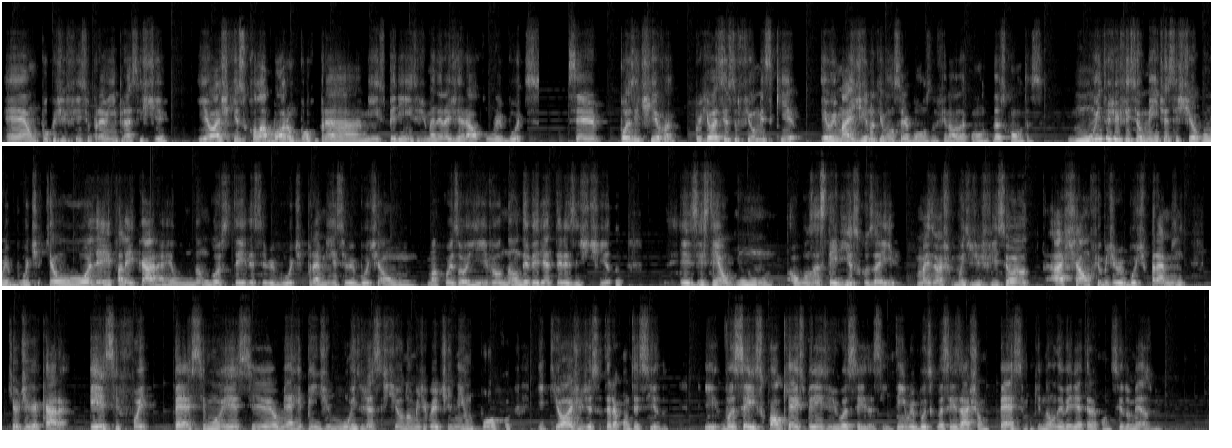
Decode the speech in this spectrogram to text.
é um pouco difícil para mim para assistir. E eu acho que isso colabora um pouco para minha experiência de maneira geral com reboots, ser positiva. Porque eu assisto filmes que eu imagino que vão ser bons no final das contas. Muito dificilmente assisti algum reboot que eu olhei e falei, cara, eu não gostei desse reboot. Para mim, esse reboot é um, uma coisa horrível, não deveria ter existido. Existem algum, alguns asteriscos aí, mas eu acho muito difícil eu achar um filme de reboot para mim que eu diga, cara, esse foi péssimo. Esse eu me arrependi muito de assistir, eu não me diverti nem um pouco e que ódio disso ter acontecido. E vocês, qual que é a experiência de vocês? Assim, tem reboots que vocês acham péssimo, que não deveria ter acontecido mesmo?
